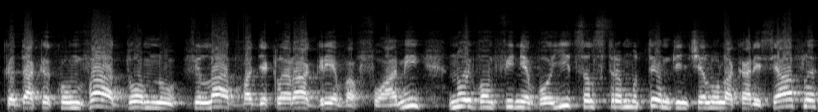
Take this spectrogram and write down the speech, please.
că dacă cumva domnul Filat va declara greva foamei, noi vom fi nevoiți să-l strămutăm din celula care se află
